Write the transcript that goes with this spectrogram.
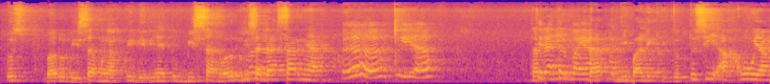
terus baru bisa mengakui dirinya itu bisa baru bisa dasarnya Eh, iya. Tapi Tidak terbayangkan. di balik itu tuh sih aku yang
